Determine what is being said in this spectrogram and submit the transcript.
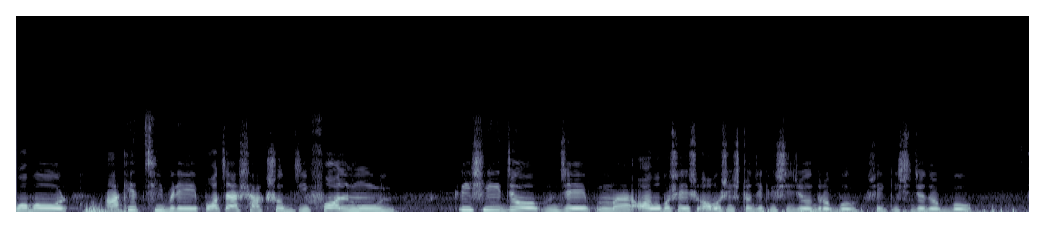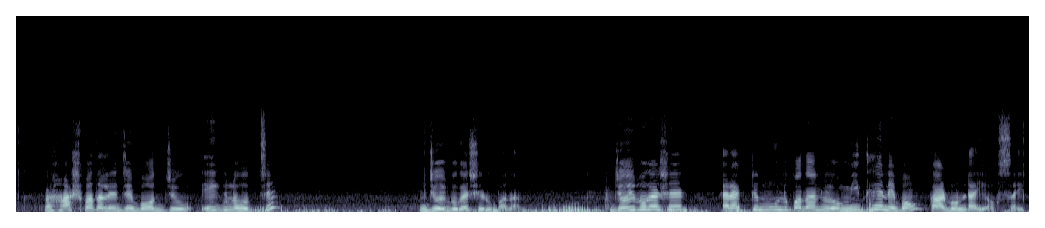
গোবর, আখের ছিবড়ে, পচা শাকসবজি, ফলমূল, কৃষিজ যে অবশেষ, অবশিষ্ট যে কৃষিজ দ্রব্য, সেই কৃষিজ দ্রব্য, বা হাসপাতালের যে বর্জ্য, এইগুলো হচ্ছে জৈব গ্যাসের উপাদান। জৈব গ্যাসের আর একটি মূল উপাদান হলো মিথেন এবং কার্বন ডাইঅক্সাইড।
